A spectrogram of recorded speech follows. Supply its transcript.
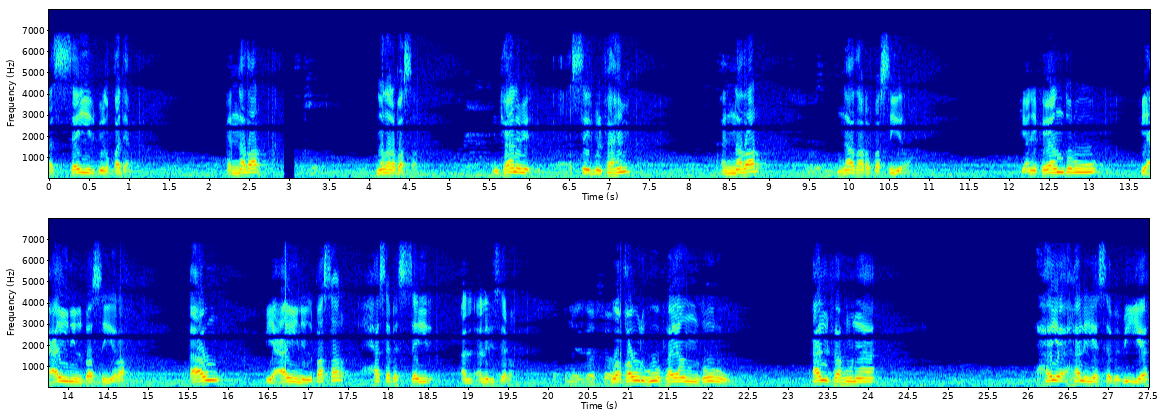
السير بالقدم. فالنظر نظر بصر. إن كان السير بالفهم النظر نظر بصيرة يعني فينظر بعين البصيرة أو بعين البصر حسب السير ال- الذي سبق. وقوله فينظر ألف هنا هي هل هي سببية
